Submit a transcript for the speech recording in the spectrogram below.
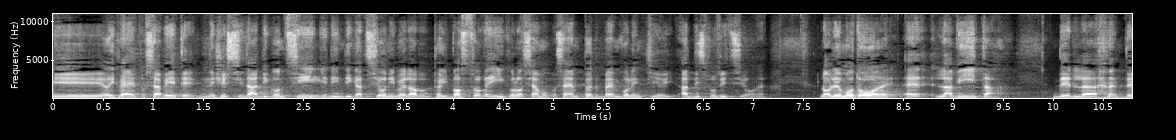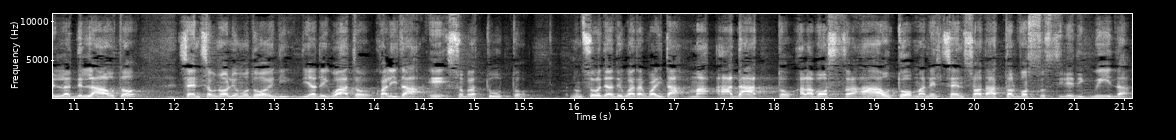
E ripeto, se avete necessità di consigli, di indicazioni per, la, per il vostro veicolo, siamo sempre ben volentieri a disposizione. L'oleomotore è la vita del, del, dell'auto, senza un oleomotore di, di adeguata qualità e soprattutto non solo di adeguata qualità, ma adatto alla vostra auto, ma nel senso adatto al vostro stile di guida,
